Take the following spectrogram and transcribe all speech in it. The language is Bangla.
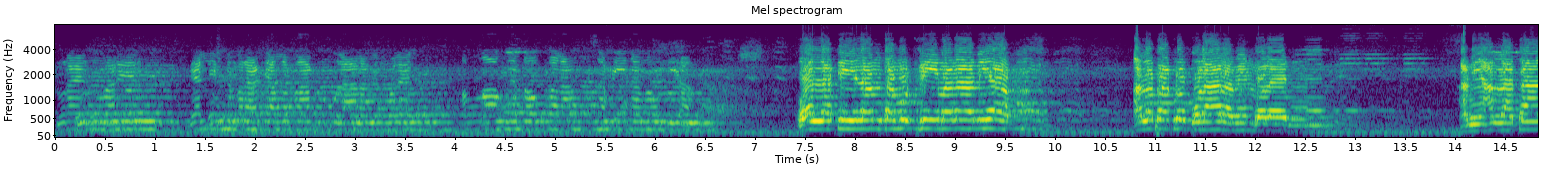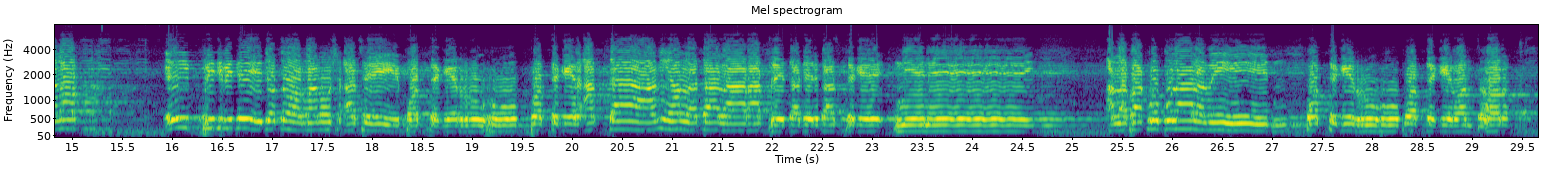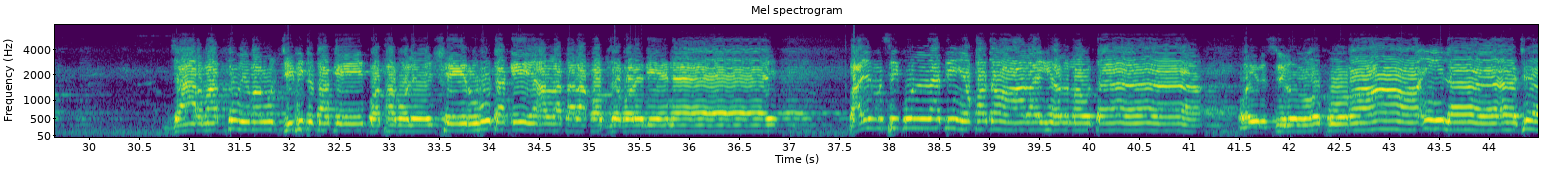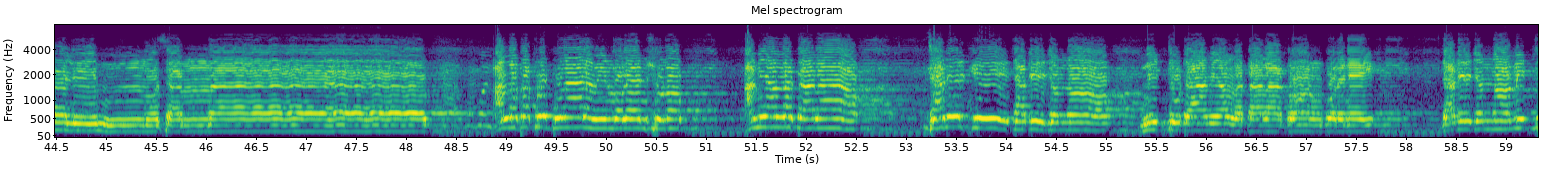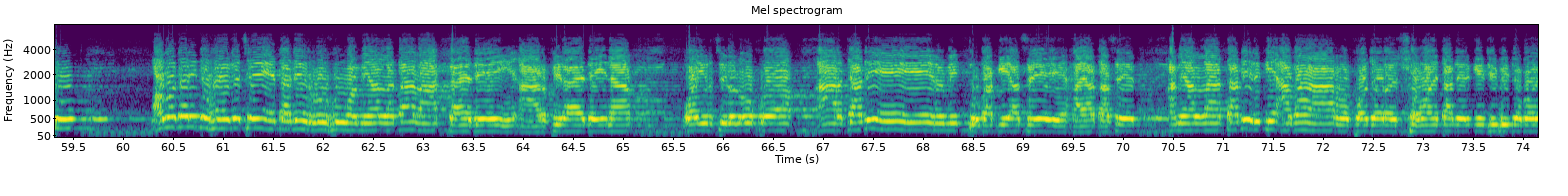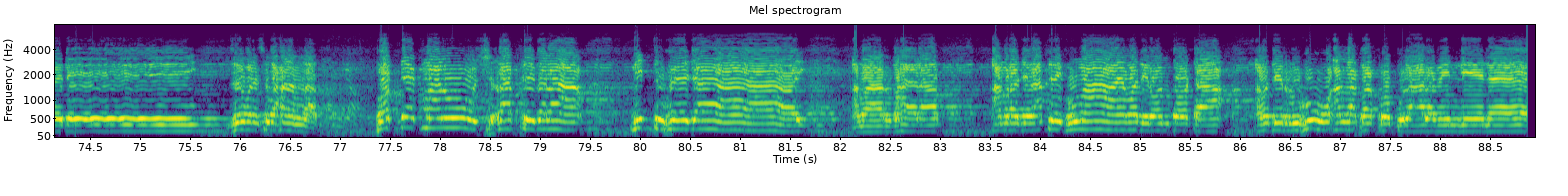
সূরা জুমারের 42 নম্বর আয়াতে আল্লাহ পাক রব্বুল বলেন, আল্লাহু ইয়াতাওয়াফাল আনফুসা হিনা মাউতিহা লাম তামুত ফী মানামিহা। আল্লাহ পাক রব্বুল আলামিন বলেন, আমি আল্লাহ এই পৃথিবীতে যত মানুষ আছে, প্রত্যেকের রুহু, প্রত্যেকের আত্মা, আমি আল্লাহ তাআলা রাত্রে তাদের কাছ থেকে নিয়ে নেই। আল্লাহ পাক আলামিন প্রত্যেকের রুহু, প্রত্যেকের অন্তর যার মাধ্যমে মানুষ জীবিত থাকে কথা বলে সেই রুহুটাকে আল্লাহ তারা কবজা করে নিয়ে নেয় فيمسك الذي قضى عليها الموت ويرسل الأخرى إلى أجل مسمى আল্লাহ রব্বুল আলামিন বলেন শুনো আমি আল্লাহ তাআলা যাদেরকে যাদের জন্য মৃত্যুটা আমি আল্লাহ তাআলা গ্রহণ করে নেই যাদের জন্য মৃত্যু অবতারিত হয়ে গেছে, তাদের রুহু আমি আল্লাহ তাআলা আটকায় দেই, আর ফিরায় দেই না। আর যাদের মৃত্যু বাকি আছে, হায়াত আছে, আমি আল্লাহ তাদেরকে আবার ফজরের সময় তাদেরকে জীবিত করে বলে সুবহানাল্লাহ। প্রত্যেক মানুষ রাত্রিবেলা মৃত্যু হয়ে যায়। আমার ভাইরা আমরা যে রাত্রে ঘুমাই, আমাদের অন্তরটা, আমাদের রুহু আল্লাহ পাক রব্বুল আলামিন নিয়ে নেয়।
